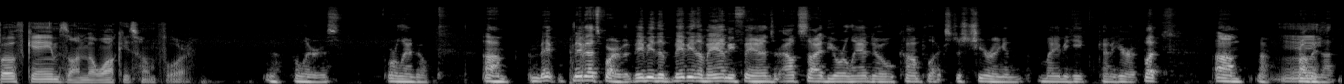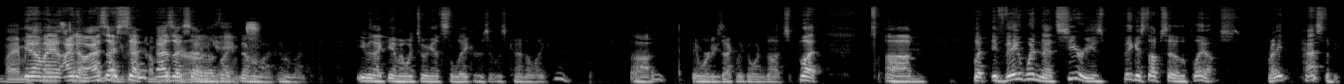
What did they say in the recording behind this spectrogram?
both games on Milwaukee's home floor. yeah, hilarious. Orlando. Um, maybe, maybe that's part of it. Maybe the maybe the Miami fans are outside the Orlando complex just cheering, and Miami Heat kind of hear it. But um, no, probably Eh, not. Miami yeah, fans I know. As I said, as I said, I was like, never mind, never mind. Even that game I went to against the Lakers, it was kind of like eh, uh, they weren't exactly going nuts. But um, but if they win that series, biggest upset of the playoffs, right? Has to be.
